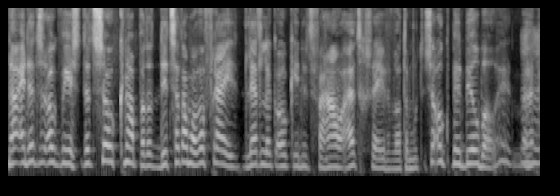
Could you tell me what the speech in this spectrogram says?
Nou, en dat is ook weer dat is zo knap. Want dat- dit staat allemaal wel vrij letterlijk ook in het verhaal uitgeschreven. Wat er moet. Zo ook met Bilbo. Hè? Maar- Mhm.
